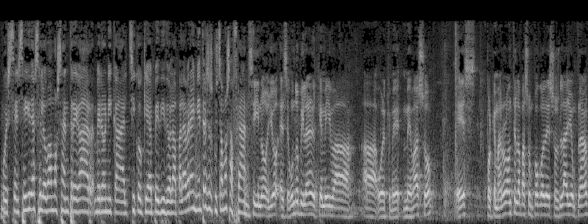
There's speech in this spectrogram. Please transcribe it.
pues enseguida se lo vamos a entregar, Verónica, al chico que ha pedido la palabra y mientras escuchamos a Fran. Sí, no, yo el segundo pilar en el que me iba a, o el que me, me baso es porque Manolo antes lo pasó un poco de soslayo en plan,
